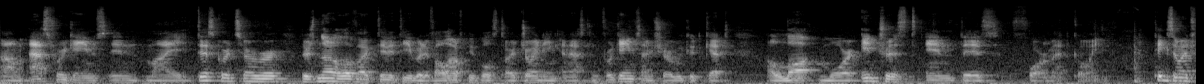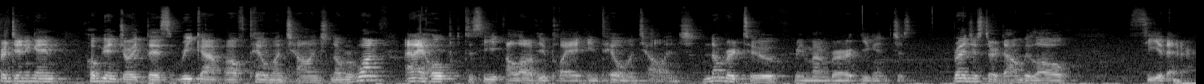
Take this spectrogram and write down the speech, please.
um, ask for games in my Discord server. There's not a lot of activity, but if a lot of people start joining and asking for games, I'm sure we could get a lot more interest in this format going. Thanks so much for tuning in. Hope you enjoyed this recap of Tablemon Challenge number one, and I hope to see a lot of you play in Tablemon Challenge number two. Remember, you can just register down below. See you there.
